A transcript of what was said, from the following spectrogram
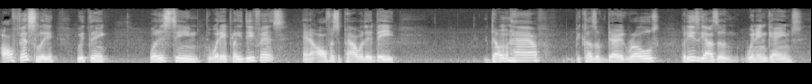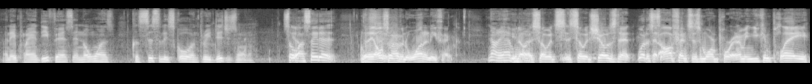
offensively. We think, well, this team, the way they play defense and the offensive power that they don't have because of Derrick Rose. But these guys are winning games and they playing defense, and no one's consistently scoring three digits on them. So Yeah. I say that they also haven't won anything. No, they haven't. You know, won. so it's so it shows that What that so- offense is more important. I mean, you can play.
